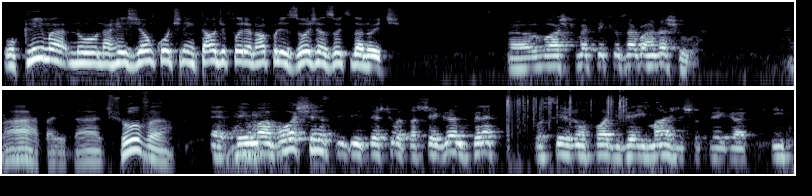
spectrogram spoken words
o clima no, na região continental de Florianópolis hoje às 8 da noite? Eu acho que vai ter que usar guarda-chuva. Barbaridade. Chuva? É, tem uma boa chance de, de ter chuva. Está chegando, pera, vocês não podem ver a imagem, deixa eu pegar aqui.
